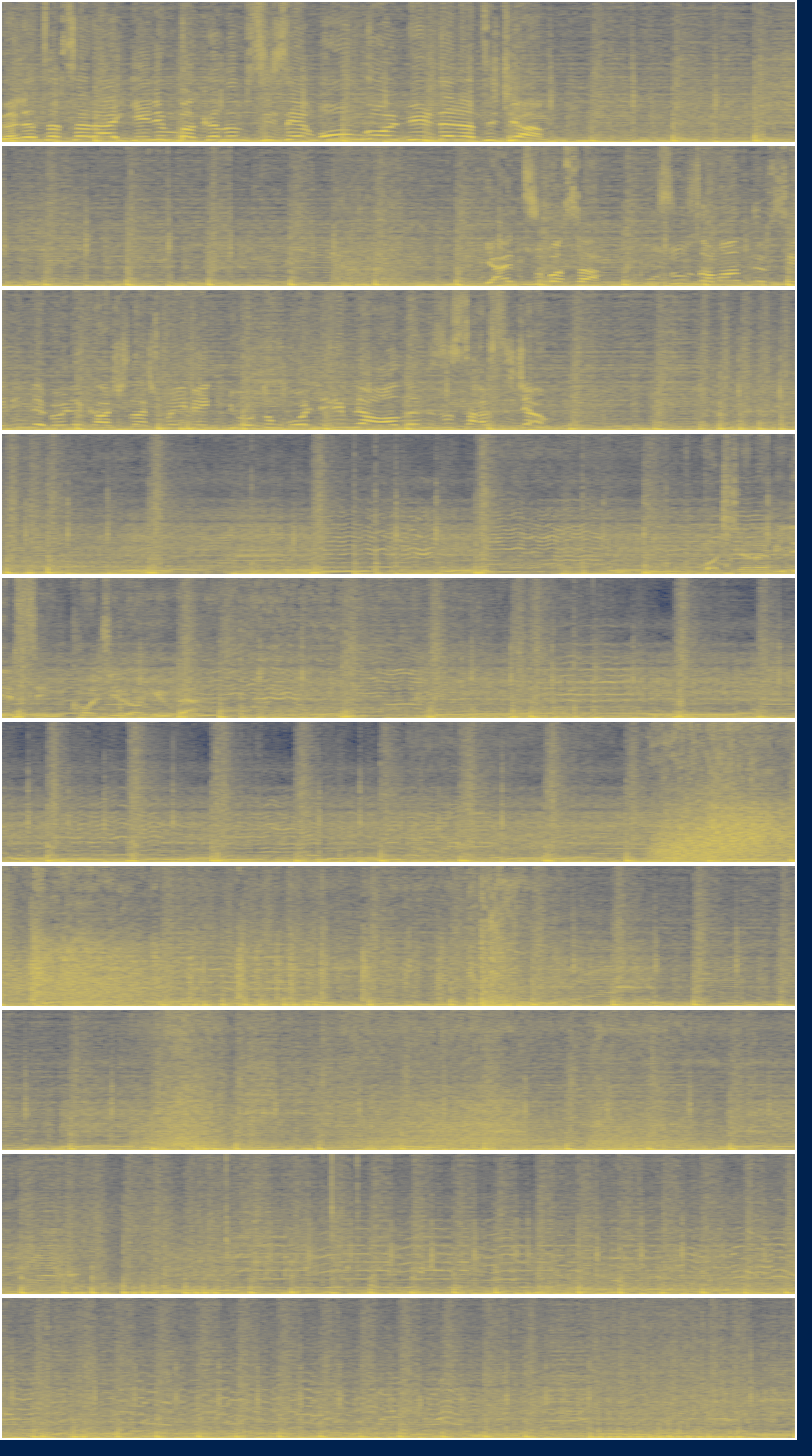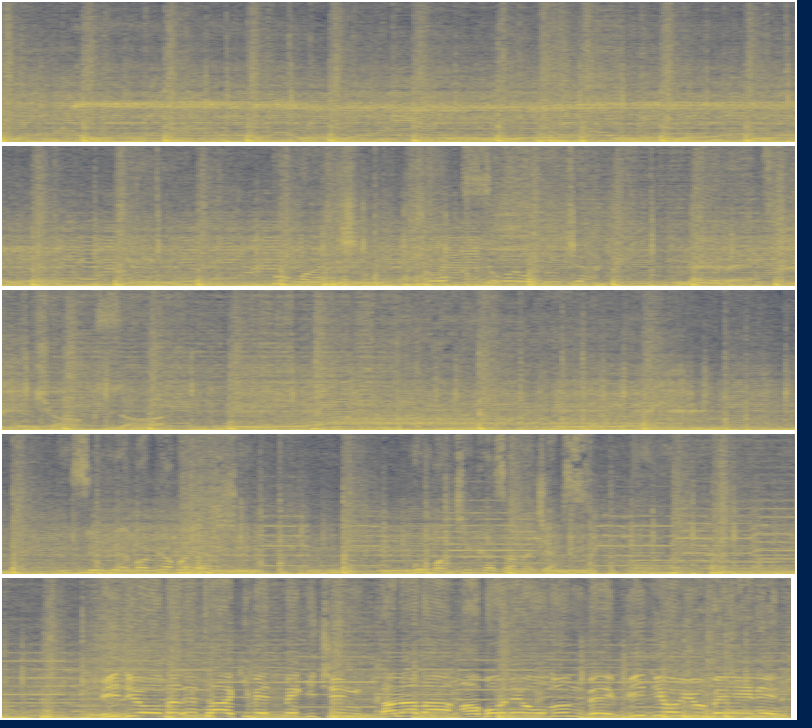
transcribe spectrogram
Galatasaray gelin bakalım size 10 gol birden atacağım. Gel Tsubasa. Uzun zamandır seninle böyle karşılaşmayı bekliyordum. Gollerimle ağlarınızı sarsacağım. Başarabilirsin Kojiro Yuga. Wakabayashi. Bu maçı kazanacağız. Videoları takip etmek için kanala abone olun ve videoyu beğenin.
